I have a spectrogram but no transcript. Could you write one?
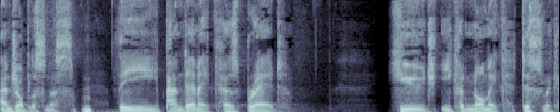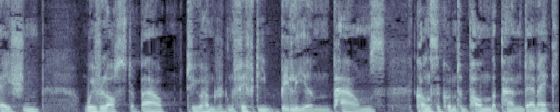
and joblessness. The pandemic has bred huge economic dislocation. We've lost about 250 billion pounds consequent upon the pandemic.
